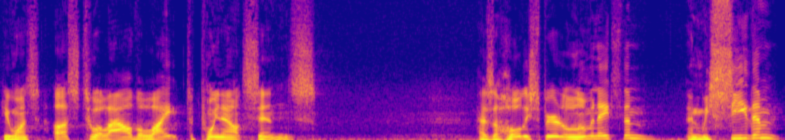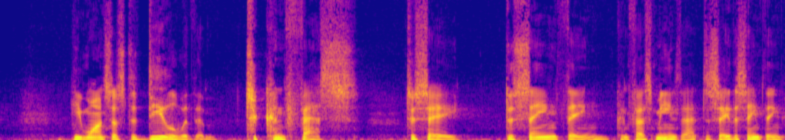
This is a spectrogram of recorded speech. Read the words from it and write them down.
He wants us to allow the light to point out sins. As the Holy Spirit illuminates them and we see them, He wants us to deal with them, to confess, to say the same thing. Confess means that, to say the same thing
